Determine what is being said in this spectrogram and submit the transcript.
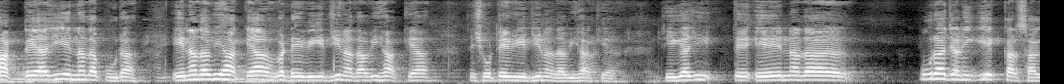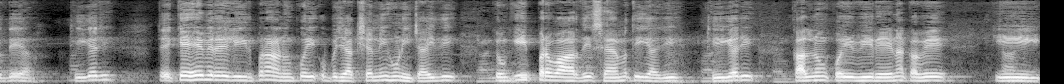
ਹੱਕ ਆ ਜੀ ਇਹਨਾਂ ਦਾ ਪੂਰਾ। ਇਹਨਾਂ ਦਾ ਵੀ ਹੱਕ ਆ ਵੱਡੇ ਵੀਰ ਜੀ ਇਹਨਾਂ ਦਾ ਵੀ ਹੱਕ ਆ ਤੇ ਛੋਟੇ ਵੀਰ ਜੀ ਇਹਨਾਂ ਦਾ ਵੀ ਹੱਕ ਆ। ਠੀਕ ਆ ਜੀ ਤੇ ਇਹ ਇਹਨਾਂ ਦਾ ਪੂਰਾ ਜਾਣੀ ਕਿ ਇਹ ਕਰ ਸਕਦੇ ਆ। ਠੀਕ ਆ ਜੀ? ਤੇ ਕਿਸੇ ਮੇਰੇ ਵੀਰ ਭਰਾ ਨੂੰ ਕੋਈ ਓਬਜੈਕਸ਼ਨ ਨਹੀਂ ਹੋਣੀ ਚਾਹੀਦੀ ਕਿਉਂਕਿ ਪਰਿਵਾਰ ਦੀ ਸਹਿਮਤੀ ਆ ਜੀ ਠੀਕ ਆ ਜੀ? ਕੱਲ ਨੂੰ ਕੋਈ ਵੀਰ ਇਹ ਨਾ ਕਵੇ ਕਿ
